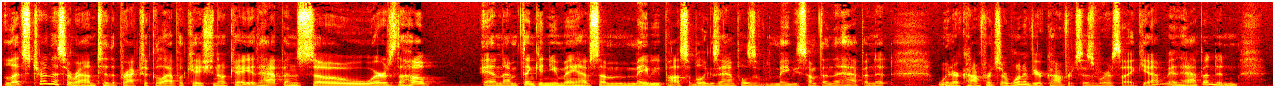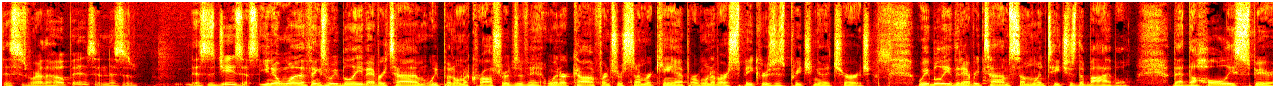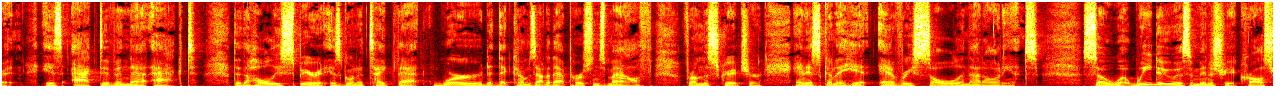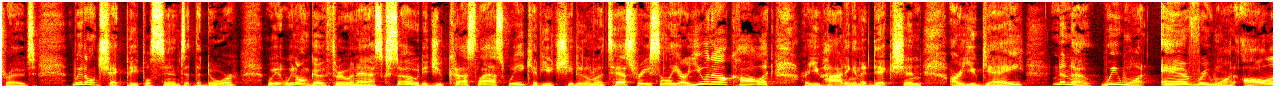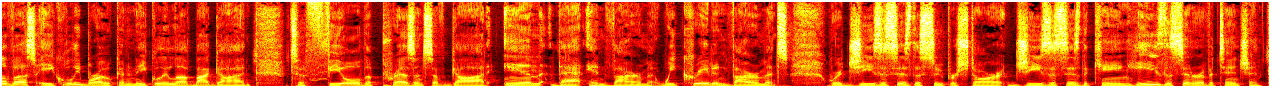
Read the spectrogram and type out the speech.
let's turn this around to the practical application. Okay, it happens. So where's the hope? and I'm thinking you may have some maybe possible examples of maybe something that happened at winter conference or one of your conferences where it's like, yeah, it happened, and this is where the hope is, and this is this is Jesus. You know, one of the things we believe every time we put on a Crossroads event, winter conference or summer camp, or one of our speakers is preaching at a church, we believe that every time someone teaches the Bible, that the Holy Spirit is active in that act, that the Holy Spirit is going to take that word that comes out of that person's mouth from the scripture and it's going to hit every soul in that audience. So, what we do as a ministry at Crossroads, we don't check people's sins at the door. We, we don't go through and ask, So, did you cuss last week? Have you cheated on a test recently? Are you an alcoholic? Are you hiding an addiction? Are you gay? No, no. We want everyone, all of us equally broken and equally loved by God, to feel the presence of God in that environment. We create environments where Jesus is the superstar, Jesus is the king, he's the center of attention.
